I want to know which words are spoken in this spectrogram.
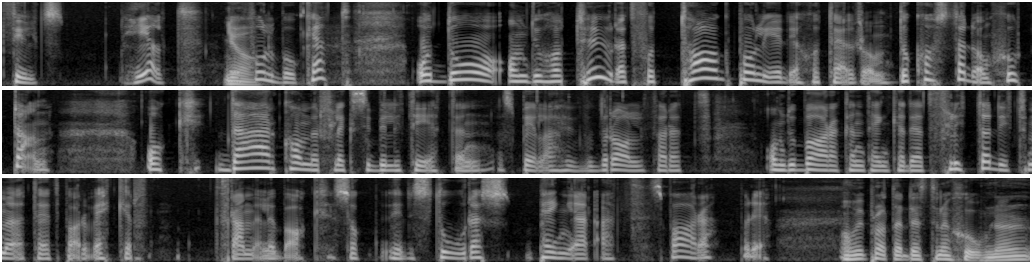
fyllts helt. Ja. fullbokat. Och då om du har tur att få tag på lediga hotellrum då kostar de skjortan. Och där kommer flexibiliteten att spela huvudroll. För att om du bara kan tänka dig att flytta ditt möte ett par veckor fram eller bak så är det stora pengar att spara på det. Om vi pratar destinationer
